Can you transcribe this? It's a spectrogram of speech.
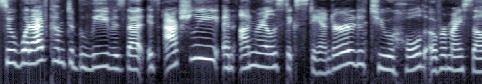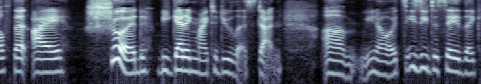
so, what I've come to believe is that it's actually an unrealistic standard to hold over myself that I should be getting my to do list done. Um, you know, it's easy to say, like,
